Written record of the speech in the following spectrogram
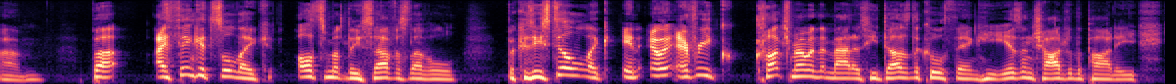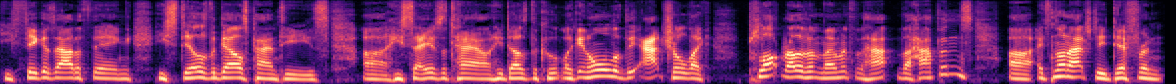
Um, but I think it's all like ultimately surface level because he's still like in every clutch moment that matters. He does the cool thing. He is in charge of the party. He figures out a thing. He steals the girls' panties. Uh, he saves the town. He does the cool like in all of the actual like plot relevant moments that ha- that happens. Uh, it's not actually different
